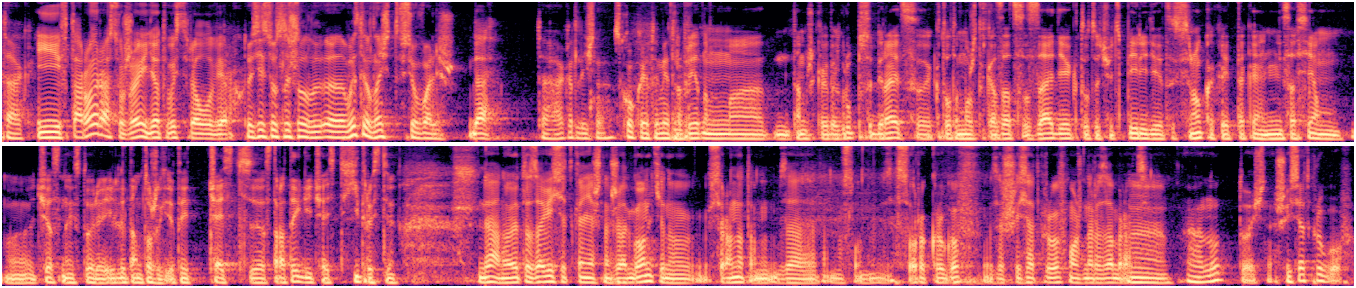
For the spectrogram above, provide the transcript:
Так. И второй раз уже идет выстрел вверх. То есть, если услышал э, выстрел, значит, все валишь? Да. Так, отлично. Сколько это метров? Но при этом э, там же, когда группа собирается, кто-то может оказаться сзади, кто-то чуть спереди. Это все равно какая-то такая не совсем э, честная история. Или там тоже это часть э, стратегии, часть хитрости. Да, но это зависит, конечно же, от гонки, но все равно там за, там, условно, за 40 кругов, за 60 кругов можно разобраться. А, а ну, точно. 60 кругов.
